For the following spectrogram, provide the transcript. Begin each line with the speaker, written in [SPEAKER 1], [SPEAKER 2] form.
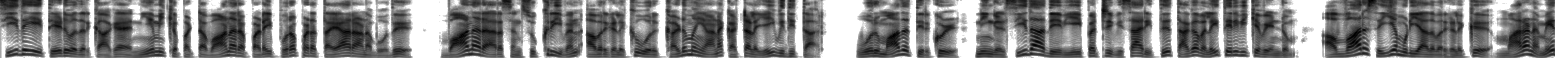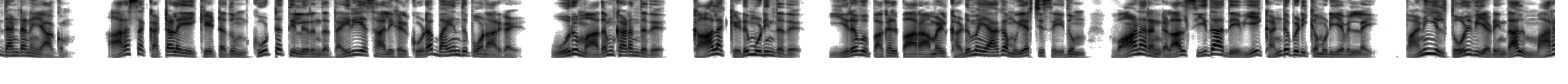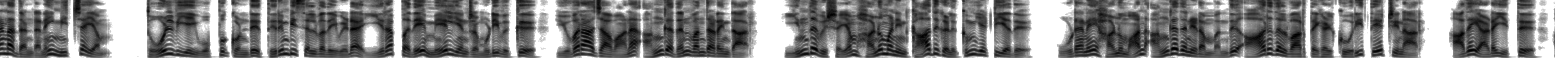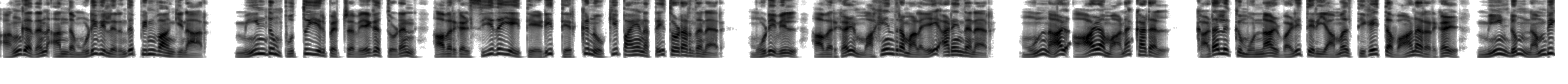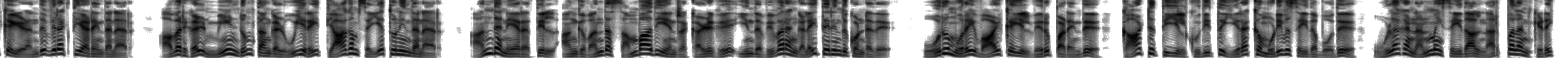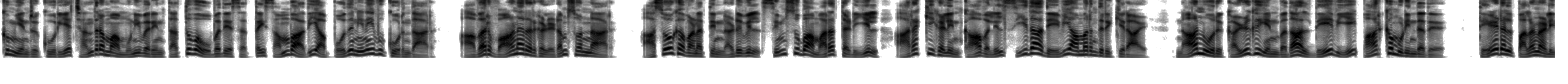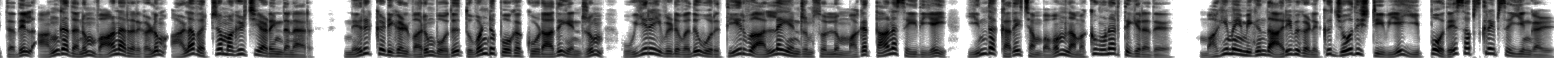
[SPEAKER 1] சீதையை தேடுவதற்காக நியமிக்கப்பட்ட வானரப்படை புறப்படத் தயாரானபோது வானர அரசன் சுக்ரீவன் அவர்களுக்கு ஒரு கடுமையான கட்டளையை விதித்தார். ஒரு மாதத்திற்குள் நீங்கள் சீதாதேவியைப் பற்றி விசாரித்து தகவலை தெரிவிக்க வேண்டும். அவ்வாறு செய்ய முடியாதவர்களுக்கு மரணமே தண்டனையாகும். அரச கட்டளையை கேட்டதும் கூட்டத்தில் இருந்த தைரியசாலிகள் கூட பயந்து போனார்கள். ஒரு மாதம் கடந்தது. காலக்கெடு முடிந்தது. இரவு பகல் பாராமல் கடுமையாக முயற்சி செய்தும் வானரங்களால் சீதாதேவியை கண்டுபிடிக்க முடியவில்லை. பணியில் தோல்வியடைந்தால் மரண தண்டனை நிச்சயம். தோல்வியை ஒப்புக்கொண்டு திரும்பி செல்வதை விட இறப்பதே மேல் என்ற முடிவுக்கு யுவராஜாவான அங்கதன் வந்தடைந்தார். இந்த விஷயம் ஹனுமனின் காதுகளுக்கும் எட்டியது. உடனே ஹனுமான் அங்கதனிடம் வந்து ஆறுதல் வார்த்தைகள் கூறி தேற்றினார். அதை அடையித்து அங்கதன் அந்த முடிவிலிருந்து பின்வாங்கினார். மீண்டும் புத்துயிர் பெற்ற வேகத்துடன் அவர்கள் சீதையை தேடி தெற்கு நோக்கி பயணத்தை தொடர்ந்தனர். முடிவில் அவர்கள் மகேந்திர மலையை அடைந்தனர். முன்னால் ஆழமான கடல். கடலுக்கு முன்னால் வழி தெரியாமல் திகைத்த வானரர்கள் மீண்டும் நம்பிக்கை இழந்து விரக்தியடைந்தனர் அவர்கள் மீண்டும் தங்கள் உயிரை தியாகம் செய்ய துணிந்தனர். அந்த நேரத்தில் அங்கு வந்த சம்பாதி என்ற கழுகு இந்த விவரங்களை தெரிந்து கொண்டது. ஒருமுறை வாழ்க்கையில் வெறுப்படைந்து காட்டுத் தீயில் குதித்து இறக்க முடிவு செய்தபோது உலக நன்மை செய்தால் நற்பலன் கிடைக்கும் என்று கூறிய சந்திரமா முனிவரின் தத்துவ உபதேசத்தை சம்பாதி அப்போது நினைவு கூர்ந்தார். அவர் வானரர்களிடம் சொன்னார் அசோகவனத்தின் நடுவில் சிம்சுபா மரத்தடியில் அரக்கிகளின் காவலில் சீதாதேவி அமர்ந்திருக்கிறாள். நான் ஒரு கழுகு என்பதால் தேவியை பார்க்க முடிந்தது. தேடல் பலனளித்ததில் அங்கதனும் வானரர்களும் அளவற்ற மகிழ்ச்சியடைந்தனர் நெருக்கடிகள் வரும்போது துவண்டு போகக்கூடாது என்றும் உயிரை விடுவது ஒரு தீர்வு அல்ல என்றும் சொல்லும் மகத்தான செய்தியை இந்த கதை சம்பவம் நமக்கு உணர்த்துகிறது. மகிமை மிகுந்த அறிவுகளுக்கு ஜோதிஷ் டிவியை இப்போதே சப்ஸ்கிரைப் செய்யுங்கள்.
